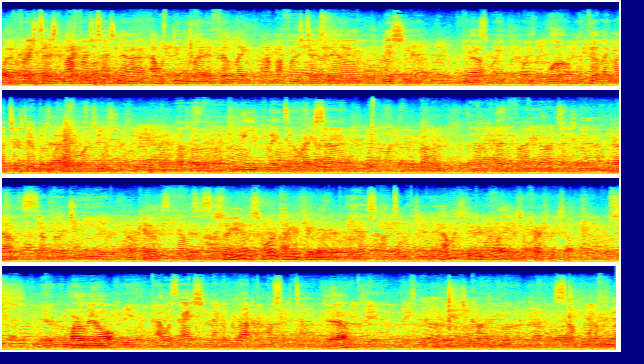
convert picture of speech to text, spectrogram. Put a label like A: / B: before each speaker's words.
A: First touch, my first touchdown. I was thinking about it. It felt like my first touchdown this year.
B: Yeah.
A: was Wake, Wake, well, it felt like my touchdown was. It was a, a lead play to the right side, about a 35 yard touchdown.
B: Yeah.
A: Uh, junior year.
B: Okay.
A: So that was a
B: So you didn't score until your junior year?
A: yeah, it's not too much. Junior.
B: How much did you play as a freshman sophomore? Hardly at all?
A: Yeah, I was actually like a blocker most of the time.
B: Yeah?
A: Yeah. So, Chicago, uh, sophomore, I mean,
